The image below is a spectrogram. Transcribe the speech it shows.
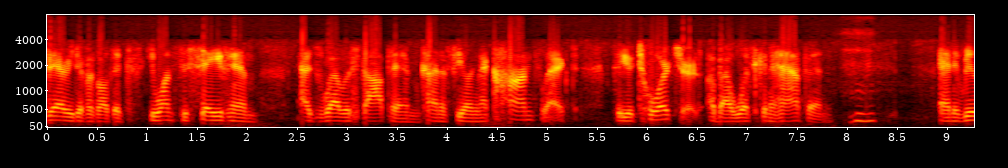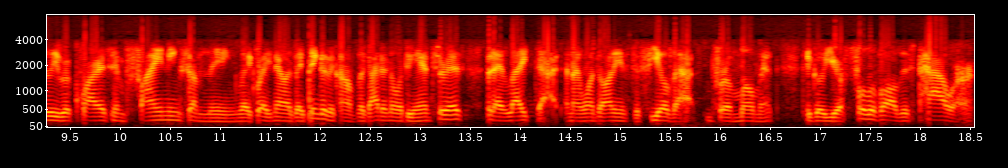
very difficult. That he wants to save him as well as stop him, kind of feeling that conflict. So you're tortured about what's going to happen mm-hmm. And it really requires him finding something like right now as i think of the conflict i don't know what the answer is but i like that and i want the audience to feel that for a moment to go you're full of all this power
